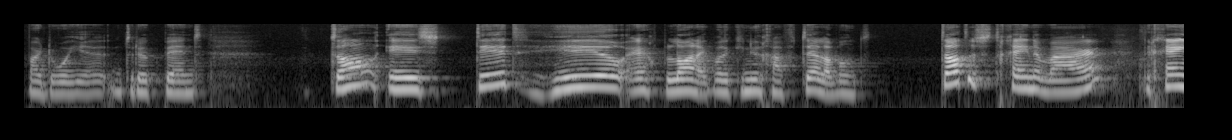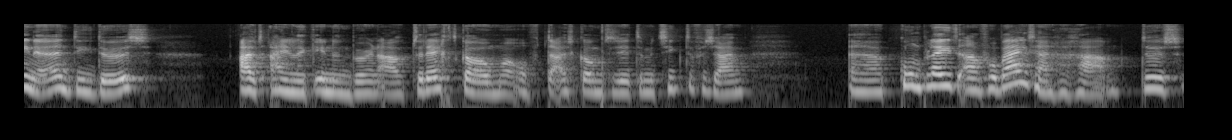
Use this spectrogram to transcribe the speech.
waardoor je druk bent. Dan is dit heel erg belangrijk wat ik je nu ga vertellen, want dat is hetgene waar degene die dus uiteindelijk in een burn-out terechtkomen of thuis komen te zitten met ziekteverzuim, uh, compleet aan voorbij zijn gegaan. Dus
